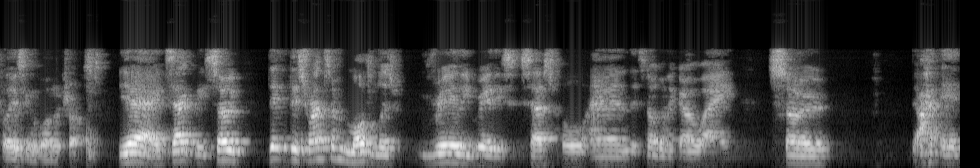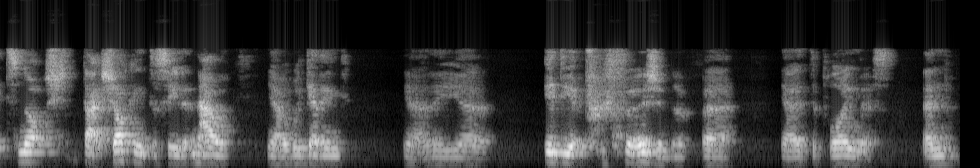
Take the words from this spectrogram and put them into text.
Placing a lot of trust. Yeah, exactly. So th- this ransom model is really, really successful, and it's not going to go away. So uh, it's not sh- that shocking to see that now. You know, we're getting, you know, the uh, idiot-proof version of, uh, you know, deploying this, and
